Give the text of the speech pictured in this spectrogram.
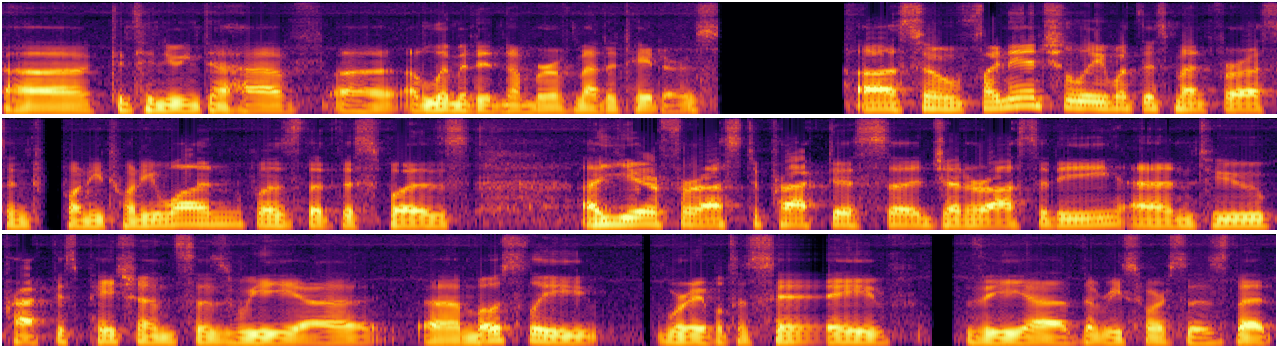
uh, continuing to have a, a, limited number of meditators. Uh, so financially, what this meant for us in 2021 was that this was a year for us to practice uh, generosity and to practice patience, as we uh, mostly were able to save the the resources that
